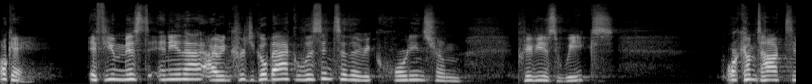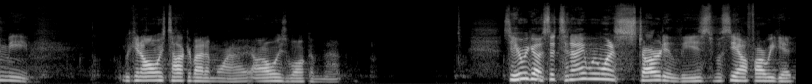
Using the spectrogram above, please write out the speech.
Okay, if you missed any of that, I would encourage you to go back, listen to the recordings from previous weeks, or come talk to me. We can always talk about it more. I always welcome that. So here we go. So tonight we want to start at least. We'll see how far we get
